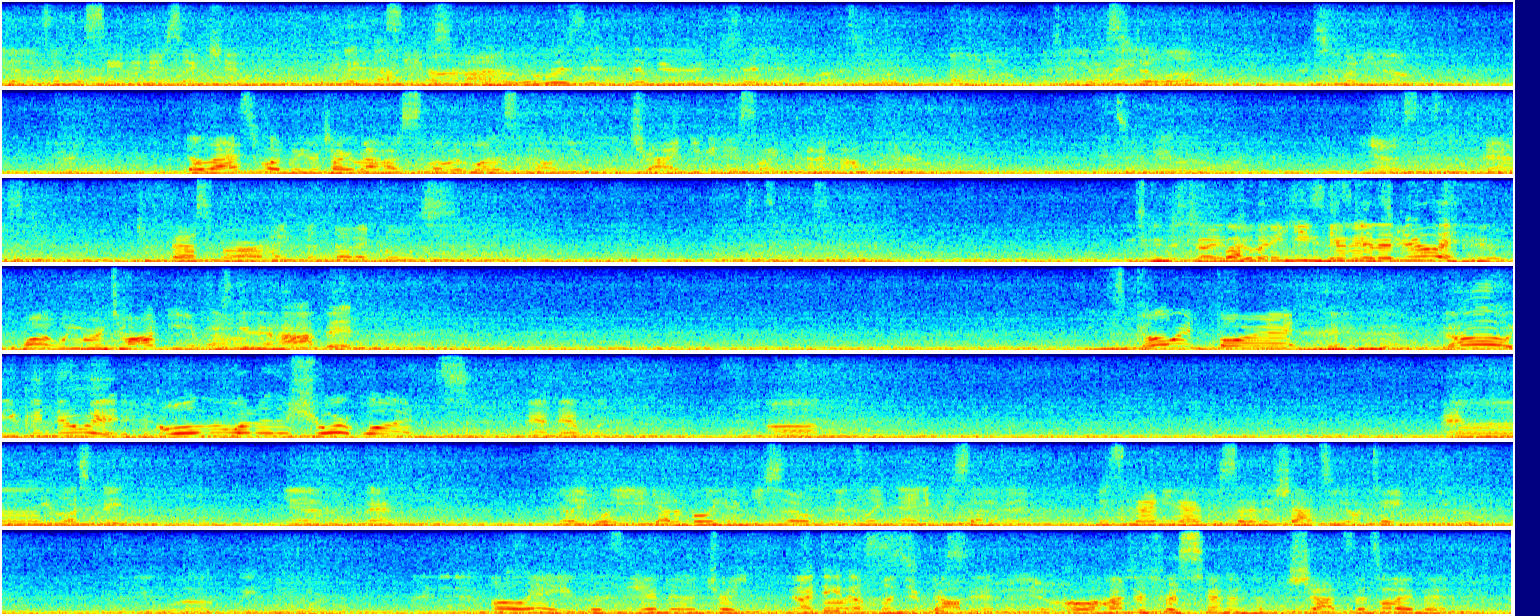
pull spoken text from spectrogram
funny that it's at the same intersection, like the same Uh, spot. What was it that we were saying on the last one? I don't know. The video is still up. It's funny though. The last one we were talking about how slow it was and how if you really tried, you could just like kind of hop through. This would be a little more. Yeah, this is too fast. Too fast for our hypotheticals. He's gonna try and do it. I think he's gonna do, do- it. What we were talking about. He's gonna hop it. He's going for it. Go, you can do it. Go over one of the short ones. Man, that one. Uh. Um, he lost faith. Yeah. Going back. Tell you what, you gotta believe in yourself. It's like 90% of it. Miss 99% of the shots you don't take. True. You uh, wait for 99. Oh, hey, that's the end of the trade. No, I think Uh, a hundred stop the video. Oh, 100% of the shots. That's what I meant.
